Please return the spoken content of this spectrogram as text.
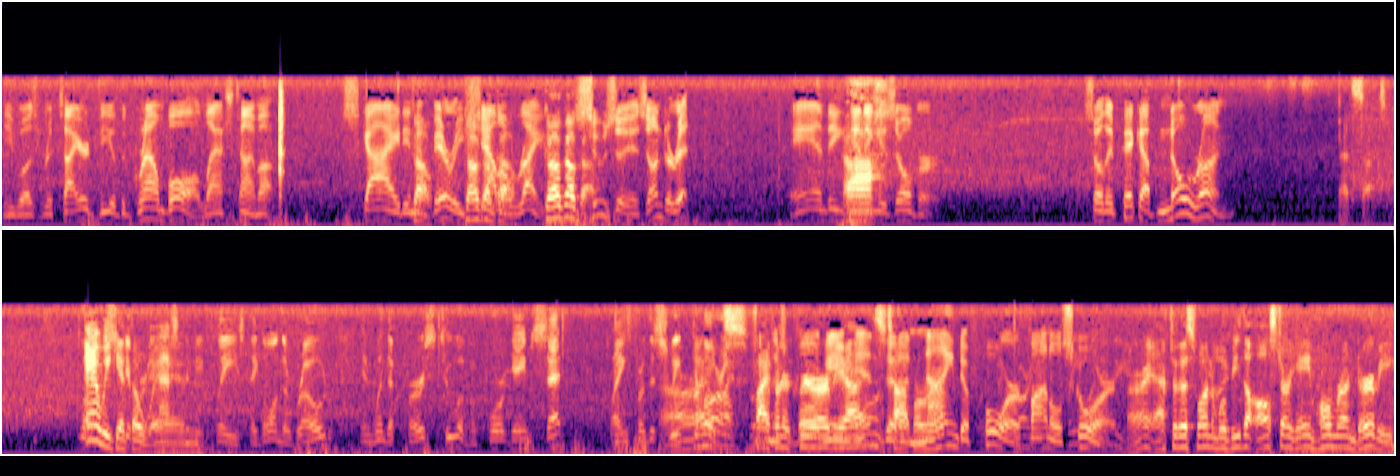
He was retired via the ground ball last time up. Skied in Go. a very Go, go, shallow go. right. Go, go, go. Souza is under it. And the Ah. inning is over. So they pick up no run. That sucks. Well, And we get the skipper has to win. be pleased. They go on the road and win the first two of a four-game set, playing for the sweep All right. tomorrow. 500 career game RBI. ends at Top a of nine to four final score. All right, after this one will be the All Star Game Home Run Derby.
